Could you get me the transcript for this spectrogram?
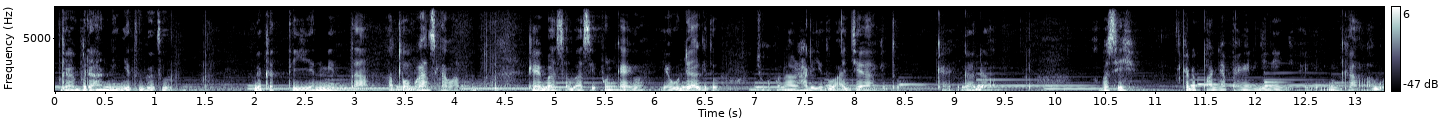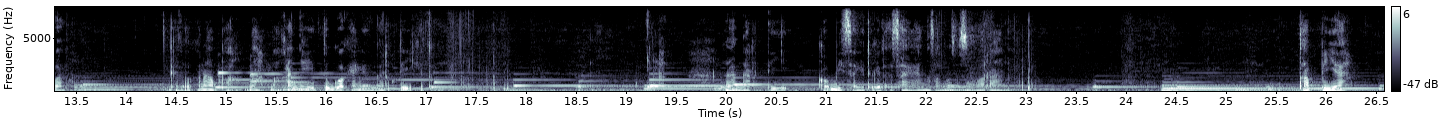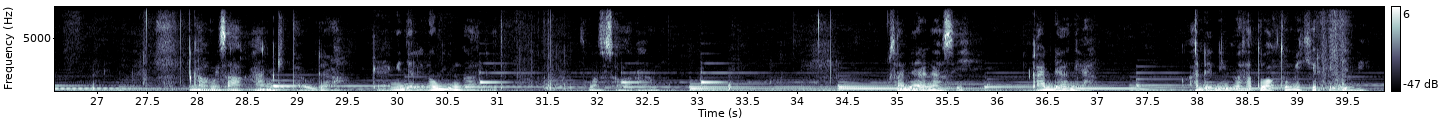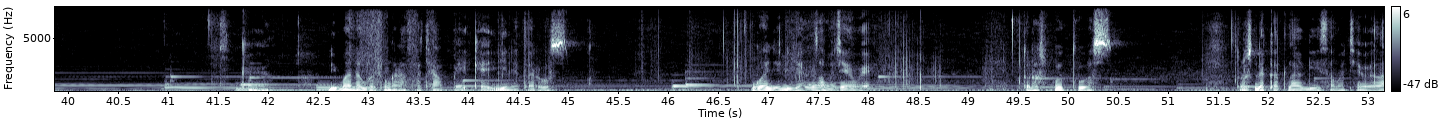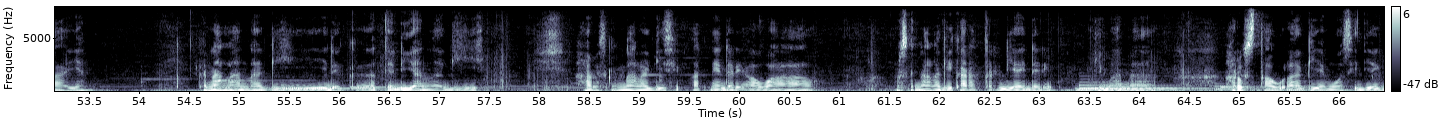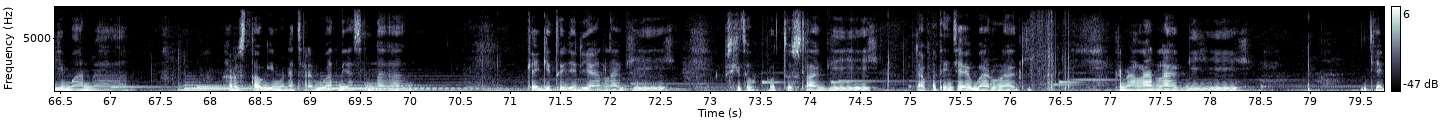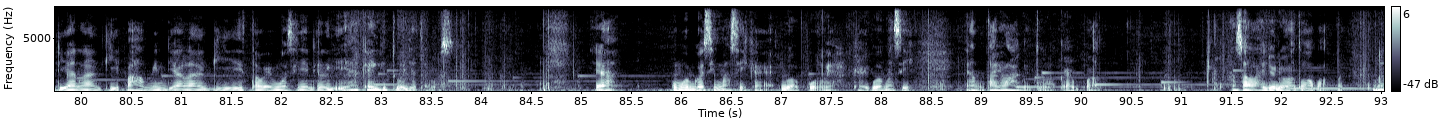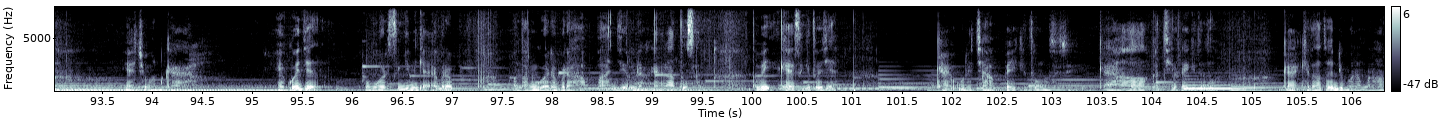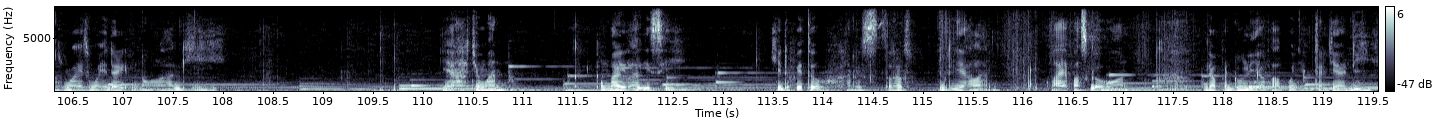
nggak berani gitu gue tuh deketin minta atau bahkan selewat. Kayak basa basi pun kayak gue ya udah gitu cukup kenal hari itu aja gitu. Kayak nggak ada apa sih? Ke depannya pengen gini, enggak lah gue gitu kenapa. Nah makanya itu gue kayak nggak ngerti gitu. Nggak ngerti kok bisa gitu kita sayang sama seseorang. Tapi ya kalau misalkan kita udah kayak ngejalin hubungan gitu sama seseorang sadar gak sih? Kadang ya ada nih gue satu waktu mikir kayak gini kayak di mana gue tuh ngerasa capek kayak gini terus. Gue jadian sama cewek. Terus putus. Terus dekat lagi sama cewek lain. Kenalan lagi deket jadian lagi. Harus kenal lagi sifatnya dari awal. Harus kenal lagi karakter dia dari gimana. Harus tahu lagi emosi dia gimana. Harus tahu gimana cara buat dia senang kayak gitu jadian lagi. Terus gitu putus lagi. Dapetin cewek baru lagi. Kenalan lagi. Jadian lagi pahamin dia lagi tahu emosinya dia lagi. Ya kayak gitu aja terus. Ya umur gue sih masih kayak 20 ya. Kayak gue masih nyantai lah gitu kayak buat masalah jodoh atau apa pun. Ya cuman kayak ya gue aja umur segini kayak berapa mantan gue ada berapa anjir udah kayak ratusan. Tapi kayak segitu aja. Kayak udah capek gitu maksudnya kayak hal kecil kayak gitu tuh. Kayak kita tuh di mana mana harus mulai semuanya dari nol lagi. Ya cuman kembali lagi sih. Hidup itu harus terus berjalan. Life must go on. Nggak peduli apa pun yang terjadi.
